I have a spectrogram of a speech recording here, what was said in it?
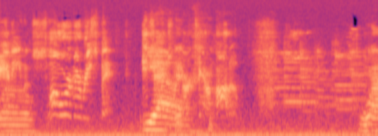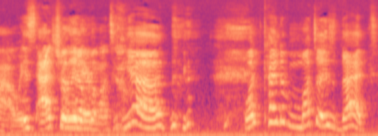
and even slower to respect. It's Yeah. actually our town motto. Wow, it's actually their a mo- motto. Yeah. what kind of motto is that?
